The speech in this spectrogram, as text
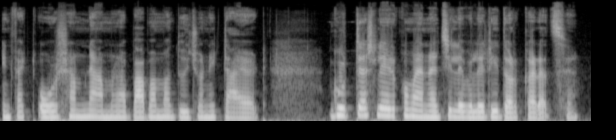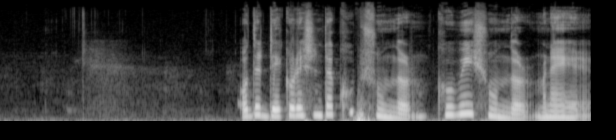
ইনফ্যাক্ট ওর সামনে আমরা বাবা মা দুইজনই টায়ার্ড ঘুরতে আসলে এরকম এনার্জি লেভেলেরই দরকার আছে। ওদের ডেকোরেশনটা খুব সুন্দর, খুবই সুন্দর। মানে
